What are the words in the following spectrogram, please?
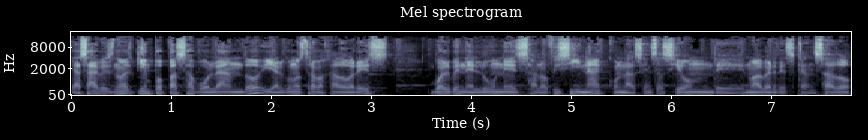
Ya sabes, ¿no? El tiempo pasa volando y algunos trabajadores vuelven el lunes a la oficina con la sensación de no haber descansado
